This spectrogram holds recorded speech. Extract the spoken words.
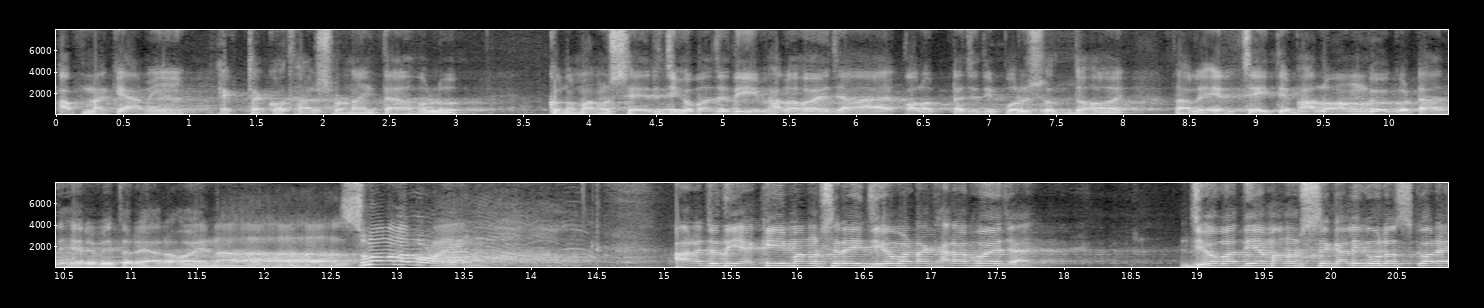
আপনাকে আমি একটা কথা শোনাই তা হলো। কোন মানুষের জিহবা যদি ভালো হয়ে যায়, কলবটা যদি পরিশুদ্ধ হয়, তাহলে এর চাইতে ভালো অঙ্গ গোটা দেহের ভেতরে আর হয় না। আর যদি একই মানুষের এই জিহবাটা খারাপ হয়ে যায়, জিহবা দিয়ে মানুষকে গালিগুলোজ করে,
